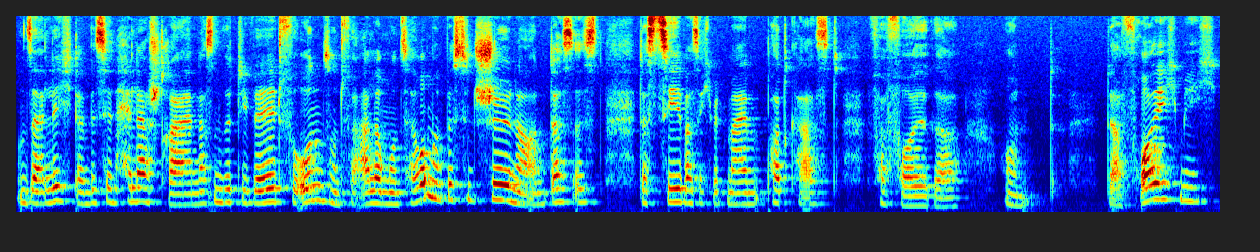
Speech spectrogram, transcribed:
unser Licht ein bisschen heller strahlen lassen, wird die Welt für uns und für alle um uns herum ein bisschen schöner. Und das ist das Ziel, was ich mit meinem Podcast verfolge. Und da freue ich mich,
